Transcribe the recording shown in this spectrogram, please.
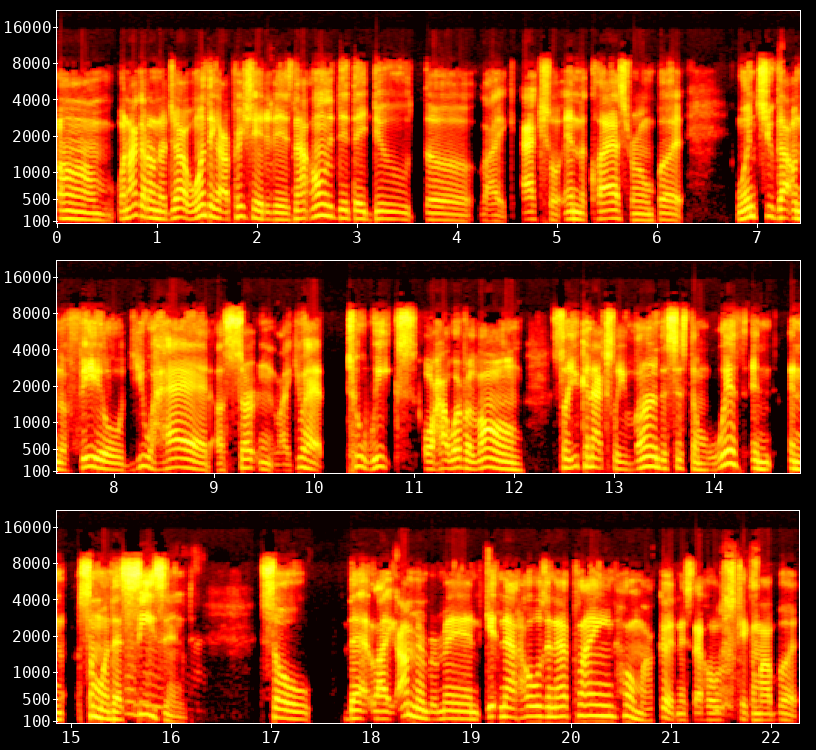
um when I got on the job, one thing I appreciated is not only did they do the like actual in the classroom, but once you got on the field, you had a certain like you had two weeks or however long, so you can actually learn the system with and and someone that's mm-hmm. seasoned. So that like I remember, man, getting that hose in that plane. Oh my goodness, that hose is kicking my butt.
